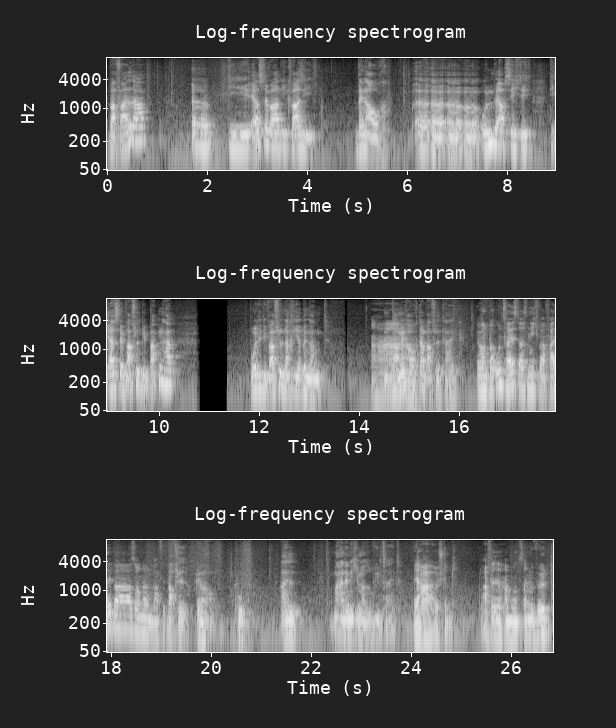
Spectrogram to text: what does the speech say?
Wafalda äh, die erste war, die quasi, wenn auch äh, äh, äh, unbeabsichtigt, die erste Waffel gebacken hat, wurde die Waffel nach ihr benannt. Aha. Und damit auch der Waffelteig. Ja, und bei uns heißt das nicht Waffalbar, sondern Waffel. Waffel, genau. Cool. Weil man hat ja nicht immer so viel Zeit. Ja, das stimmt. Waffel haben wir uns dran gewöhnt.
